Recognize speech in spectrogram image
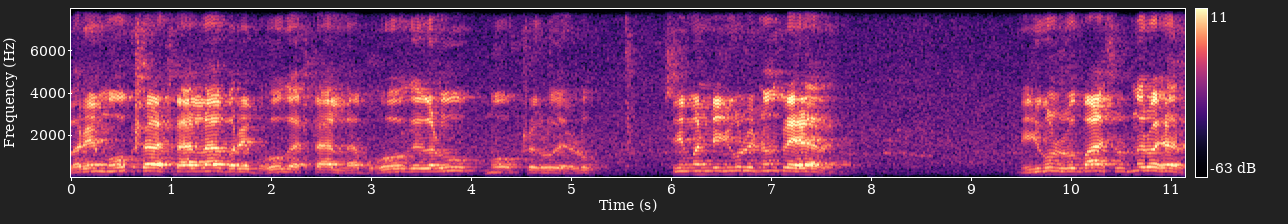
ಬರೀ ಮೋಕ್ಷ ಅಷ್ಟ ಅಲ್ಲ, ಬರೇ ಭೋಗ ಅಷ್ಟ ಅಲ್ಲ, ಭೋಗಗಳು, ಮೋಕ್ಷಗಳು ಎರಡು ಶ್ರೀಮನ್ ನಿಜಗುಂಡ್ರು ಇನ್ನೊಂದು ಕಡೆ ಹೇಳ್ಯಾರ. ನಿಜಗುಂಡ್ರು ಭಾಳ ಸುಂದರವಾಗಿ ಹೇಳ್ಯಾರ.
